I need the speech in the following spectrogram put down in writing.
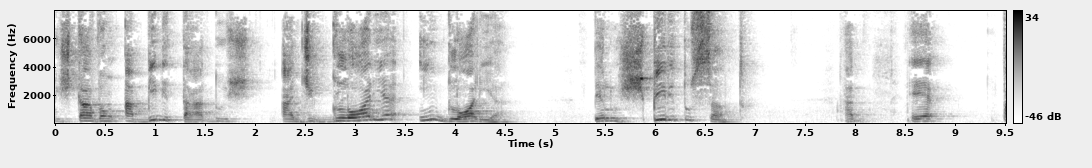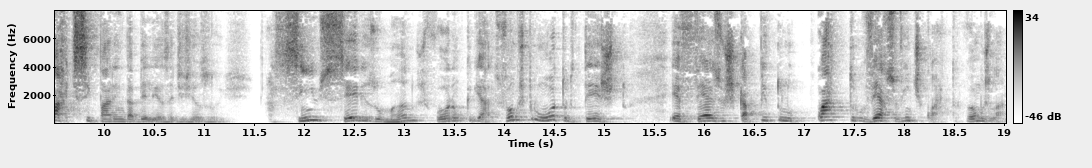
estavam habilitados a de glória em glória pelo Espírito Santo a, é participarem da beleza de Jesus. Assim os seres humanos foram criados. Vamos para um outro texto, Efésios capítulo 4, verso 24. Vamos lá.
